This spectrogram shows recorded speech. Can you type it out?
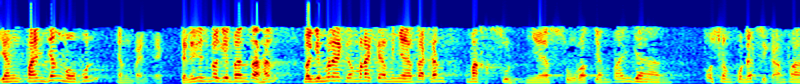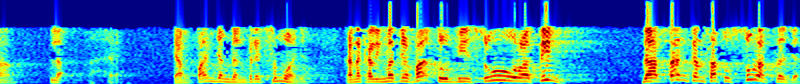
Yang panjang maupun yang pendek. Dan ini sebagai bantahan bagi mereka-mereka yang menyatakan maksudnya surat yang panjang. Oh yang pendek sih gampang. Lah, yang panjang dan pendek semuanya. Karena kalimatnya faktu bi suratin. Datangkan satu surat saja.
